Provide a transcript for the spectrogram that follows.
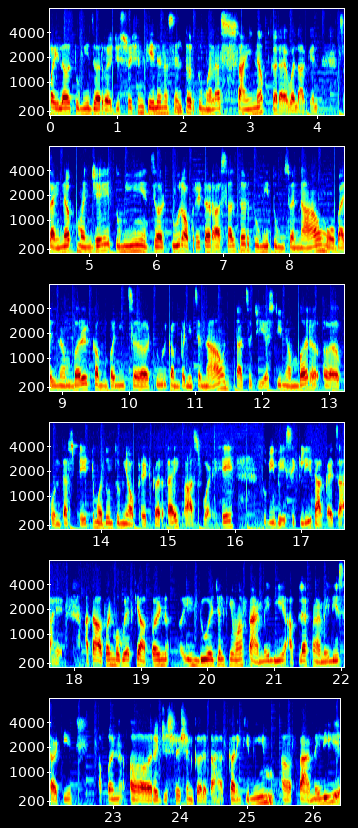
पहिलं तुम्ही जर रजिस्ट्रेशन केलं नसेल तर तुम्हाला साइन अप करावं लागेल. साइन अप म्हणजे तुम्ही जर टूर ऑपरेटर असाल तर तुम्ही तुमचं नाव मोबाईल नंबर कंपनीचं टूर कंपनीचं नाव त्याचं जी एस टी नंबर कोणत्या स्टेटमधून तुम्ही ऑपरेट करताय पासवर्ड हे तुम्ही बेसिकली टाकायचं आहे. आता आपण बघूयात की आपण इंडिव्हिज्युअल किंवा फॅमिली आपल्या फॅमिलीसाठी आपण रजिस्ट्रेशन करत आहात. कारण की मी फॅमिली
